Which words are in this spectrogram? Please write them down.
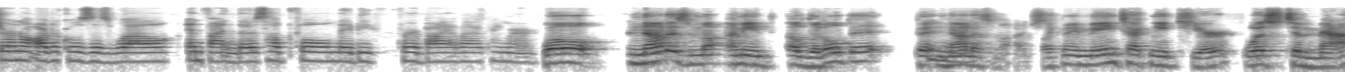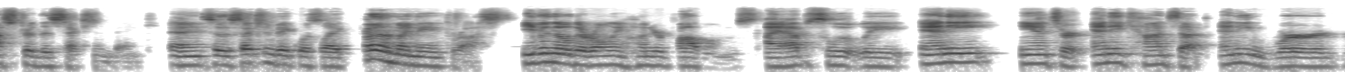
journal articles as well and find those helpful maybe for biochem or? well not as much i mean a little bit but Mhm. not as much. Like my main technique here was to master the section bank. And so the section bank was like uh, my main thrust. Even though there were only 100 problems i absolutely any answer any concept any word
